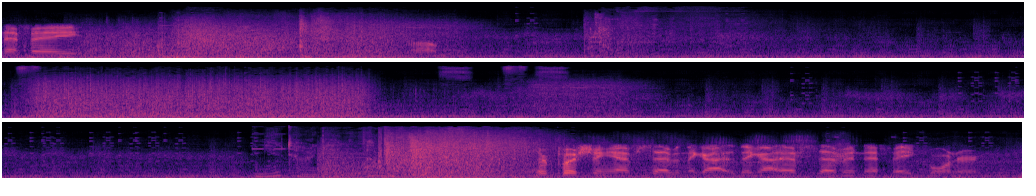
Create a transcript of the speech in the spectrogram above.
NFA. Oh. pushing F7. They got they got F7 F8 corner.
